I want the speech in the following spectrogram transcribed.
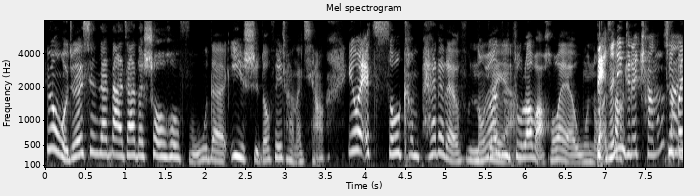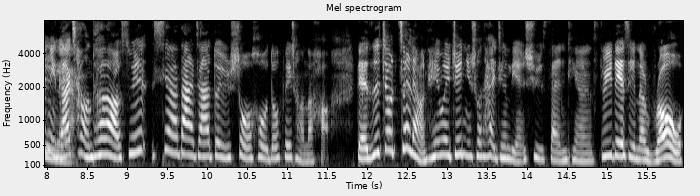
因为我觉得现在大家的售后服务的意识都非常的强，因为 it's so competitive，侬要是做了不好闲话，侬就被人家抢脱了，所以现在大家对于售后都非常的好。但是就这两天，因为 Jenny 说她已经连续三天 three days in a row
